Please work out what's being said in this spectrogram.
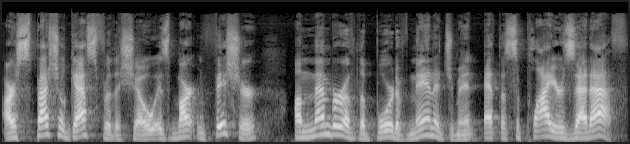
Our special guest for the show is Martin Fischer, a member of the Board of Management at the supplier ZF.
